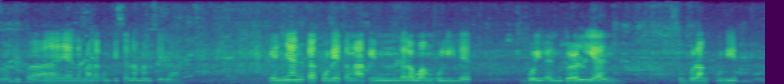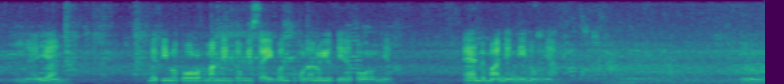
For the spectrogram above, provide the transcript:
O, diba? Ayan naman, nag-umpisa naman sila. Ganyan kakulit ang aking dalawang bulilit. Boy and girl yan. Sobrang kulit. Ayan. May tinuturo naman din tong isa. Iwan ko kung ano yung tinuturo niya. Ayan, dumaan yung ninong niya. Hmm.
